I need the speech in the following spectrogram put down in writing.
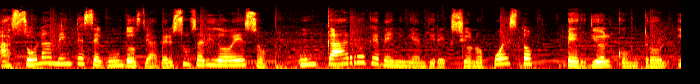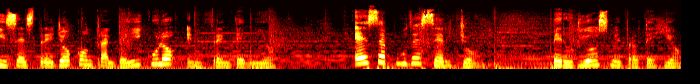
A solamente segundos de haber sucedido eso, un carro que venía en dirección opuesto perdió el control y se estrelló contra el vehículo enfrente mío. Ese pude ser yo, pero Dios me protegió.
